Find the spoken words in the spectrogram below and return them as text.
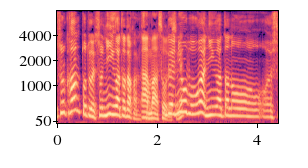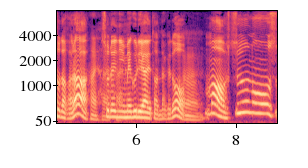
それ関東とか、それ新潟だからさ。あまあそうですね女房が新潟の人だから、いはいはいそれに巡り会えたんだけど、うん。まあ、普通の、す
